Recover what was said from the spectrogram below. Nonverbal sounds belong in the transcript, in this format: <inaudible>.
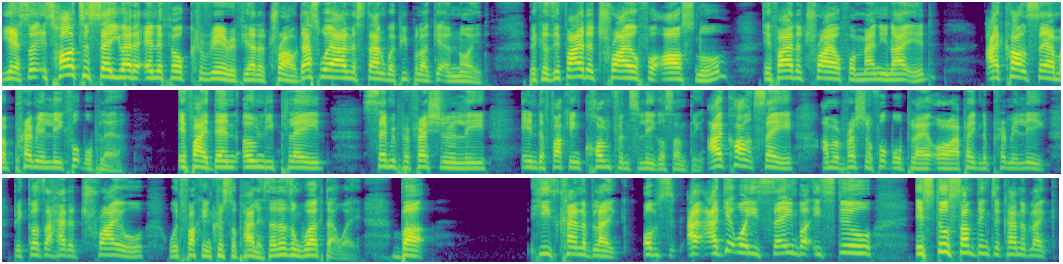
Yeah, so it's hard to say you had an NFL career if you had a trial. That's where I understand where people are getting annoyed. Because if I had a trial for Arsenal, if I had a trial for Man United, I can't say I'm a Premier League football player. If I then only played semi professionally in the fucking conference league or something. I can't say I'm a professional football player or I played in the Premier League because I had a trial with fucking Crystal Palace. That doesn't work that way. But he's kind of like obs- I, I get what he's saying, but it's still it's still something to kind of like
